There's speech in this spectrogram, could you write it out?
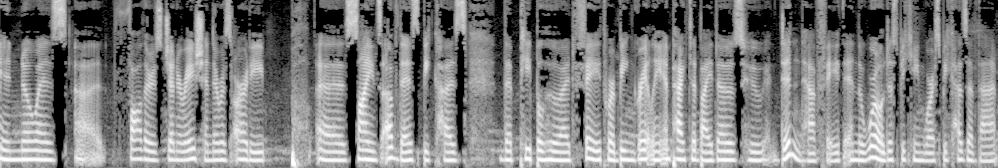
In Noah's uh, father's generation, there was already uh, signs of this because the people who had faith were being greatly impacted by those who didn't have faith, and the world just became worse because of that.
